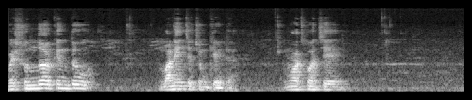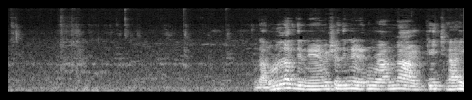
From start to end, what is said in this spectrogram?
বেশ সুন্দর কিন্তু বানিয়েছে চুমকি এটা। মচমচে। দারুণ লাগছে। নিরামিষের দিনে এরকম রান্না আর কি চাই?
